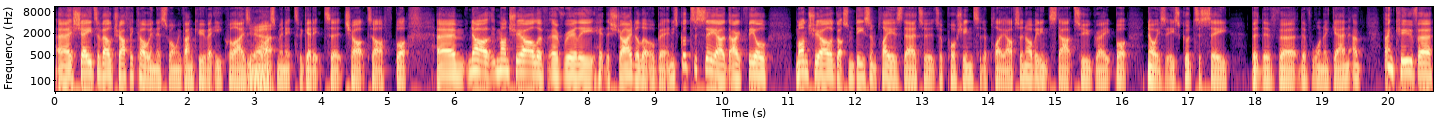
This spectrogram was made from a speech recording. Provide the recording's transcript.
Uh, shades of El Trafico in this one with Vancouver equalising in the last minute to get it uh, chalked off. But um, no, Montreal have, have really hit the stride a little bit, and it's good to see. I, I feel. Montreal have got some decent players there to, to push into the playoffs. I know they didn't start too great, but no, it's it's good to see that they've uh, they've won again. Uh, Vancouver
